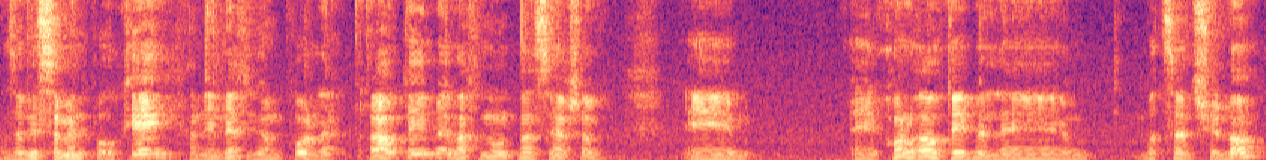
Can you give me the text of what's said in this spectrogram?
אז אני אסמן פה אוקיי, אני אלך גם פה ל-Route Table, אנחנו נעשה עכשיו אה, אה, כל Route Table אה, בצד שלו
